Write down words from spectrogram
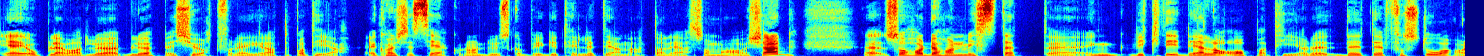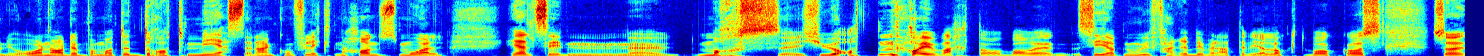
jeg opplever at løpet er kjørt for deg i dette partiet. Jeg kan ikke se hvordan du skal bygge tillit igjen etter det som har skjedd. Eh, så hadde han mistet viktige en viktig deler av partiet, og det, det, det, forstår han jo. Og han hadde på en måte dratt med seg den konflikten. Hans mål helt siden eh, mars 2018 har jo vært å bare si at nå er vi ferdig med dette, vi har lagt bak oss. Så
